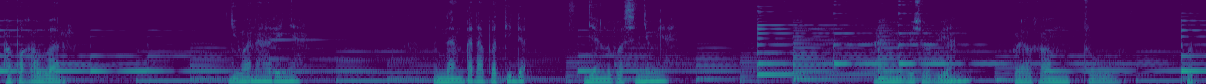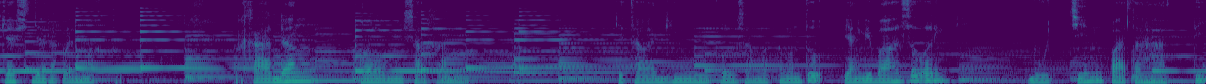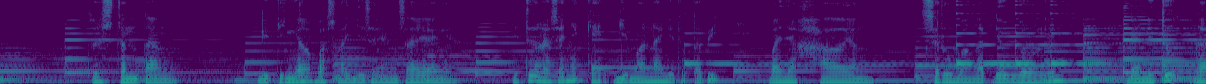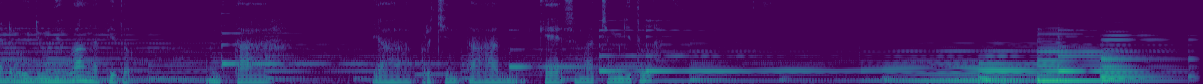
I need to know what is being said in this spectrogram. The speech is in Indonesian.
Apa kabar? Gimana harinya? Menyenangkan apa tidak? Jangan lupa senyum ya. I'm Yogi Sofian, welcome to podcast Jarak dan Waktu. Terkadang kalau misalkan kita lagi ngumpul sama temen tuh yang dibahas tuh paling bucin, patah hati, terus tentang ditinggal pas lagi sayang-sayangnya itu rasanya kayak gimana gitu. Tapi banyak hal yang seru banget diobrolin dan itu nggak ada ujungnya banget gitu. Entah ya percintaan kayak semacam gitulah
